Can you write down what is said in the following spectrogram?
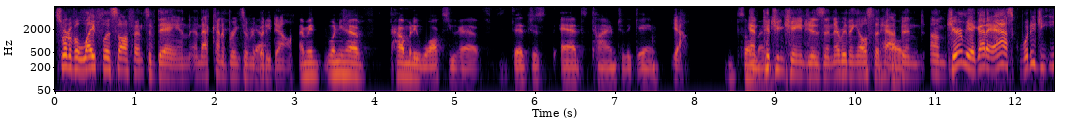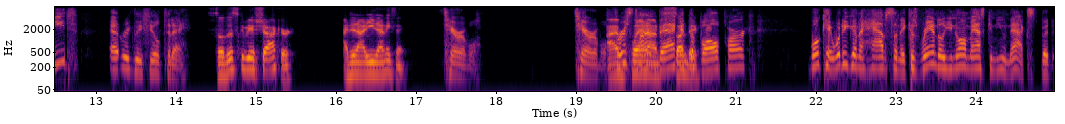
Sort of a lifeless offensive day, and, and that kind of brings everybody yeah. down. I mean, when you have how many walks you have, that just adds time to the game. Yeah. So and many. pitching changes and everything else that oh. happened. Oh. Um, Jeremy, I got to ask, what did you eat at Wrigley Field today? So this could be a shocker. I did not eat anything. Terrible. Terrible. I First time back Sunday. at the ballpark okay, what are you going to have Sunday? Because Randall, you know I'm asking you next, but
